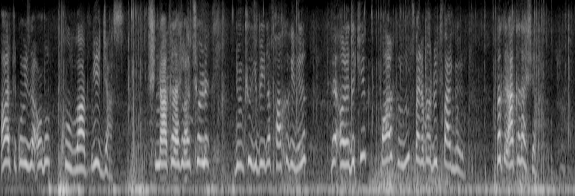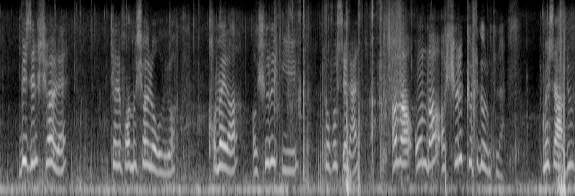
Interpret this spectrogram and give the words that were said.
Artık o yüzden onu kullanmayacağız. Şimdi arkadaşlar şöyle dünkü gibi yine parka gelelim. Ve aradaki farkı lütfen ama lütfen görün. Bakın arkadaşlar. Bizim şöyle telefonda şöyle oluyor. Kamera aşırı iyi, profesyonel ama onda aşırı kötü görüntüler. Mesela dün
